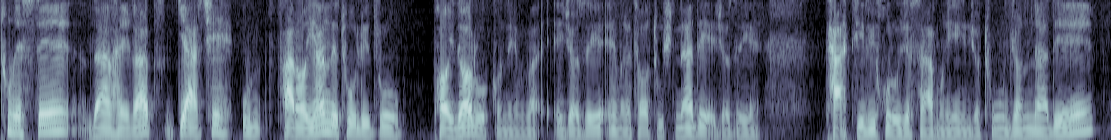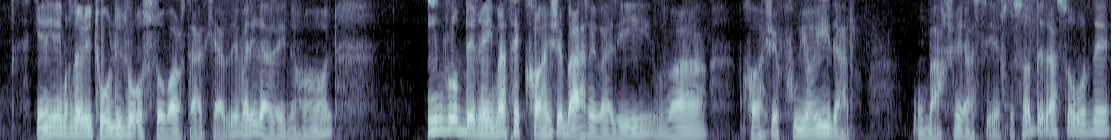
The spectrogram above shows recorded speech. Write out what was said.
تونسته در حقیقت گرچه اون فرایند تولید رو پایدار بکنه و اجازه انقطاع توش نده اجازه تعطیلی خروج سرمایه اینجا تو اونجا نده. یعنی یه مقداری تولید رو استوارتر کرده ولی در این حال این رو به قیمت کاهش بهرهوری و کاهش پویایی در اون بخش اصلی اقتصاد به دست آورده.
